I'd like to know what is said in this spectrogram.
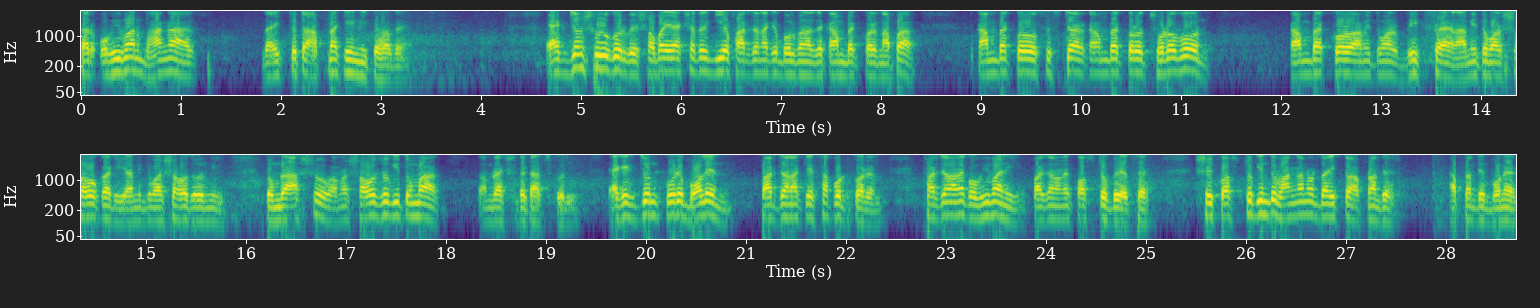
তার অভিমান ভাঙার দায়িত্বটা আপনাকেই নিতে হবে। একজন শুরু করবে, সবাই একসাথে গিয়ে ফারজানাকে বলবে না যে কাম ব্যাক করেন আপা কাম ব্যাক করো সিস্টার কাম ব্যাক করো ছোট বোন কাম ব্যাক করো, আমি তোমার বিগ ফ্যান আমি তোমার সহকারী, আমি তোমার সহধর্মী, তোমরা আসো, আমরা সহযোগী তোমার আমরা একসাথে কাজ করি। এক একজন করে বলেন ফারজানাকে সাপোর্ট করেন। ফারজানা অনেক অভিমানী, ফারজানা অনেক কষ্ট পেয়েছে। সেই কষ্ট কিন্তু ভাঙানোর দায়িত্ব আপনাদের আপনাদের বোনের।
